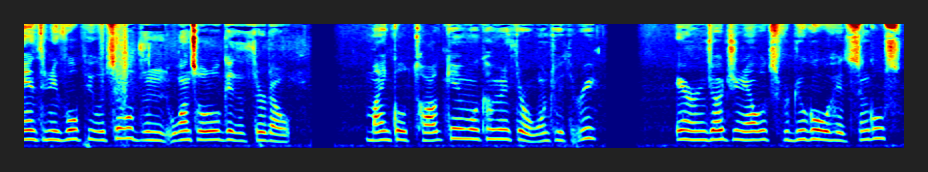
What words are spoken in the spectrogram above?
Anthony Volpe would single, then Juan Soto will get the third out. Michael Tonkin will come in and throw 1 2 3. Aaron Judge and Alex Verdugo will hit singles.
